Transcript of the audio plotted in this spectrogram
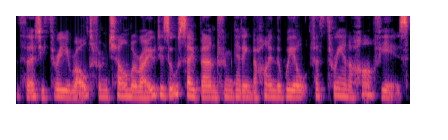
The 33 year old from Chalmer Road is also banned from getting behind the wheel for three and a half years.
